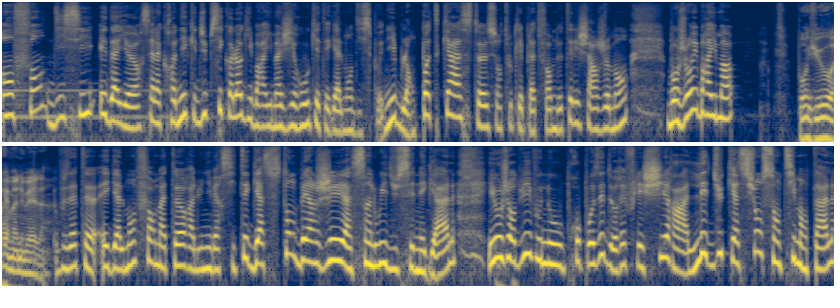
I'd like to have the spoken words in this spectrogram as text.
enfants d'ici et d'ailleurs. C'est la chronique du psychologue Ibrahima Giroud qui est également disponible en podcast sur toutes les plateformes de téléchargement. Bonjour Ibrahima. Bonjour Emmanuel. Vous êtes euh, également formateur à l'université Gaston Berger à Saint-Louis du Sénégal. Et aujourd'hui, vous nous proposez de réfléchir à l'éducation sentimentale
